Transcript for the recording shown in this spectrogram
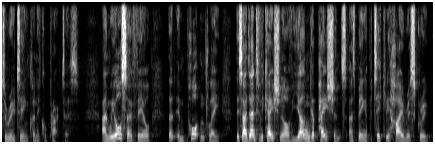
to routine clinical practice. And we also feel that importantly, this identification of younger patients as being a particularly high risk group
